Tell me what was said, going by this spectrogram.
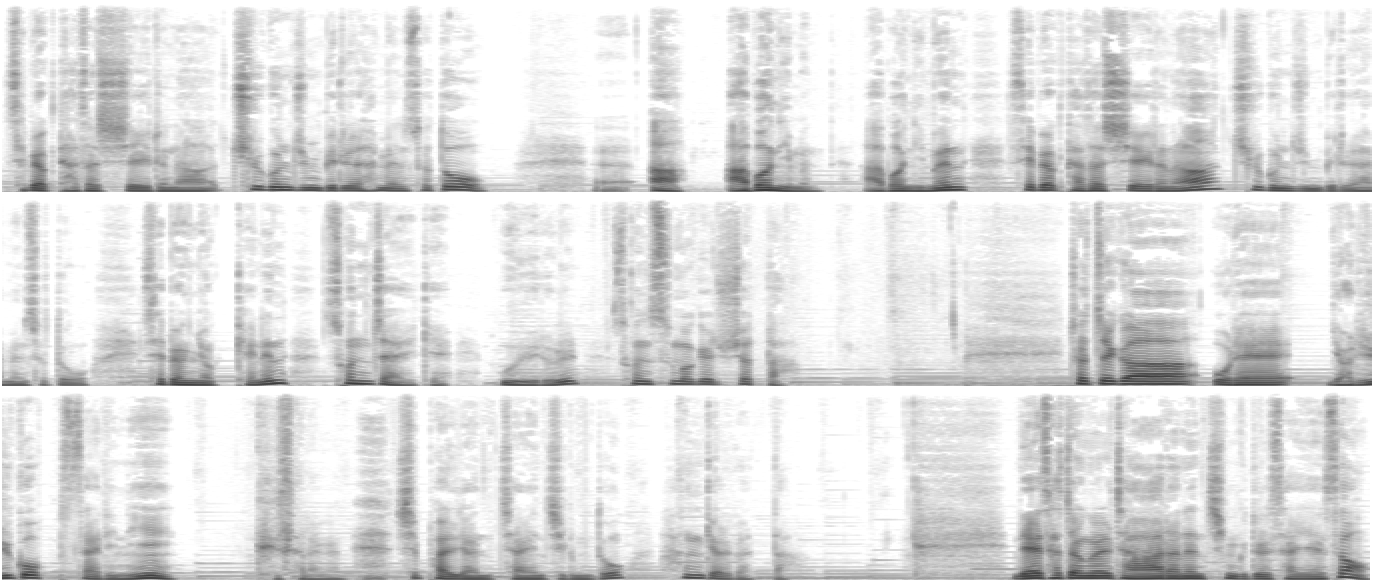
새벽 5시에 일어나 출근 준비를 하면서도 아, 아버님은 아버님은 새벽 5시에 일어나 출근 준비를 하면서도 새벽녘에는 손자에게 우유를 손수 먹여 주셨다. 첫째가 올해 17살이니 그 사랑은 18년 차인 지금도 한결같다. 내 사정을 잘 아는 친구들 사이에서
